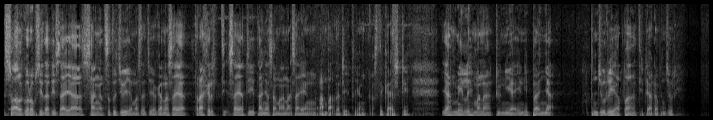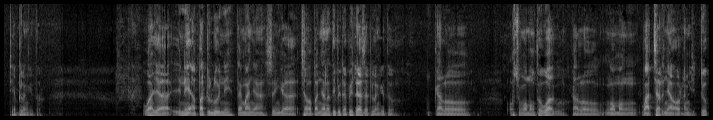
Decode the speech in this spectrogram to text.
soal korupsi tadi saya sangat setuju ya Mas Tejo. Karena saya terakhir saya ditanya sama anak saya yang rampak tadi itu, yang kelas 3 SD ya milih mana dunia ini banyak pencuri apa tidak ada pencuri. Dia bilang gitu. Wah ya ini apa dulu ini temanya sehingga jawabannya nanti beda-beda saya bilang gitu. Kalau oh ngomong doa aku, kalau ngomong wajarnya orang hidup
